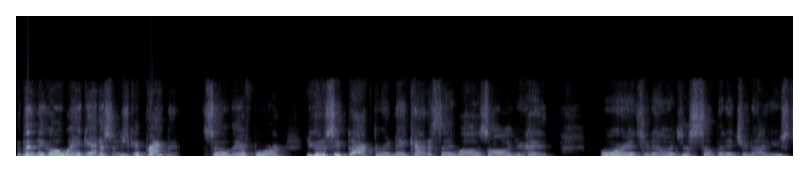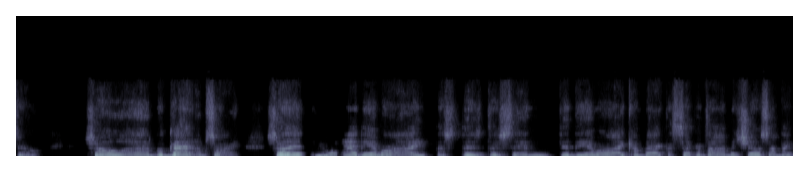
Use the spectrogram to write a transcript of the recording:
but then they go away again as soon as you get pregnant. So therefore, you go to see the doctor and they kind of say, well, it's all in your head, or it's, you know, it's just something that you're not used to. So, uh, but go ahead. I'm sorry. So then you had the MRI, this, this, this, and did the MRI come back the second time and show something?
